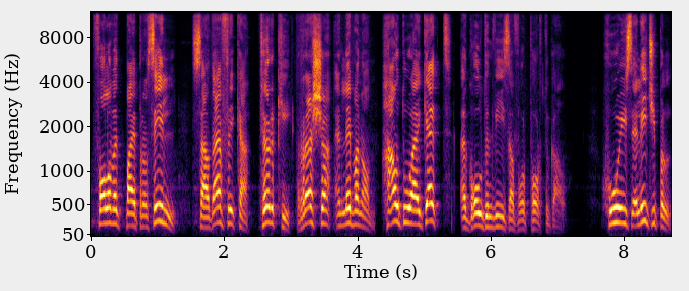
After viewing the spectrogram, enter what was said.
followed by Brazil, South Africa, Turkey, Russia and Lebanon. How do I get a golden visa for Portugal? Who is eligible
